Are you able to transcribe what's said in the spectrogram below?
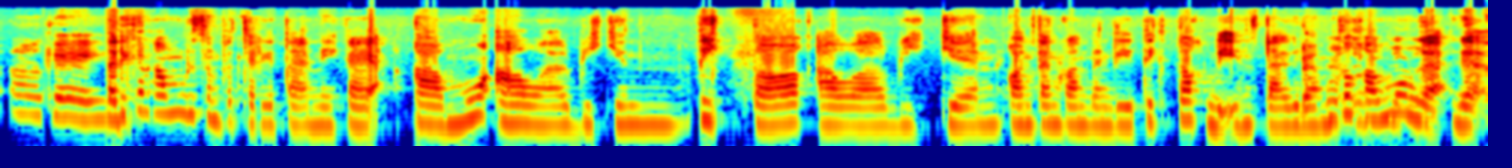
Oke. Tadi kan kamu udah sempet cerita nih kayak kamu awal bikin TikTok, awal bikin konten-konten di TikTok, di Instagram tuh kamu nggak nggak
